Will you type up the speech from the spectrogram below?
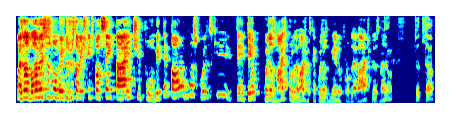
Mas eu adoro esses momentos justamente que a gente pode sentar e, tipo, meter pau em algumas coisas que tem, tem coisas mais problemáticas, tem coisas menos problemáticas, né? Total. Total.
